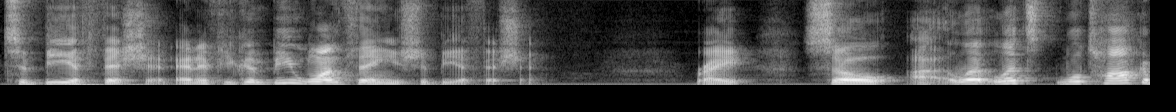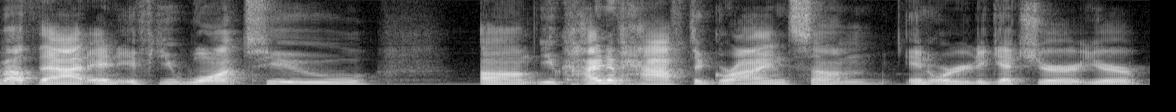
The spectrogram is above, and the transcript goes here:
to be efficient, and if you can be one thing, you should be efficient, right? So uh, let, let's we'll talk about that. And if you want to, um, you kind of have to grind some in order to get your your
